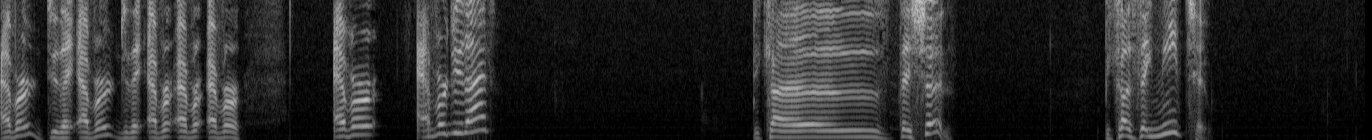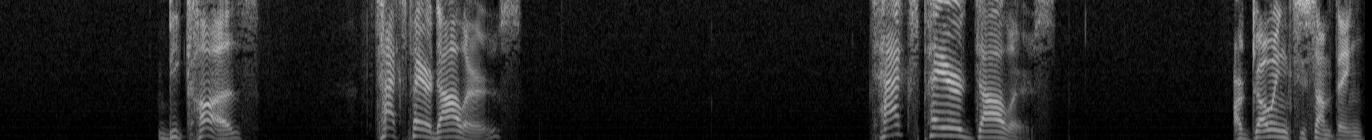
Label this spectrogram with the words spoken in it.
Ever? Do they ever? Do they ever, ever, ever, ever, ever do that? Because they should. Because they need to. because taxpayer dollars taxpayer dollars are going to something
